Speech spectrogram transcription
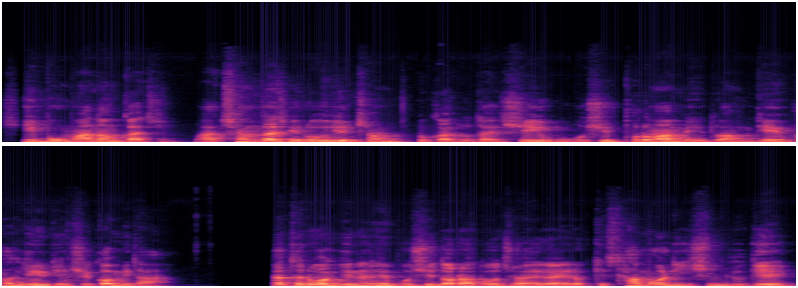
15만원까지 마찬가지로 1차 목표가도 다시 50%만 매도한 게 확인이 되실 겁니다. 차트로 확인을 해보시더라도 저희가 이렇게 3월 26일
